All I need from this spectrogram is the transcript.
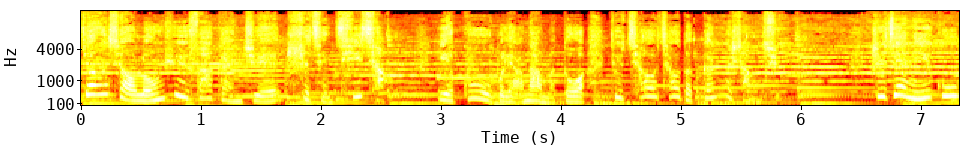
江小龙愈发感觉事情蹊跷，也顾不了那么多，就悄悄地跟了上去。只见尼姑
